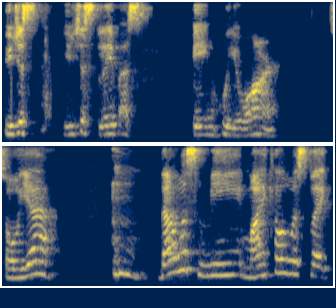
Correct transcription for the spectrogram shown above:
you just you just live as being who you are. So yeah, that was me. Michael was like,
